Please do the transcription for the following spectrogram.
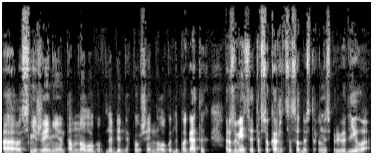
э, снижение там налогов для бедных повышение налогов для богатых. Разумеется, это все кажется, с одной стороны, справедливо,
